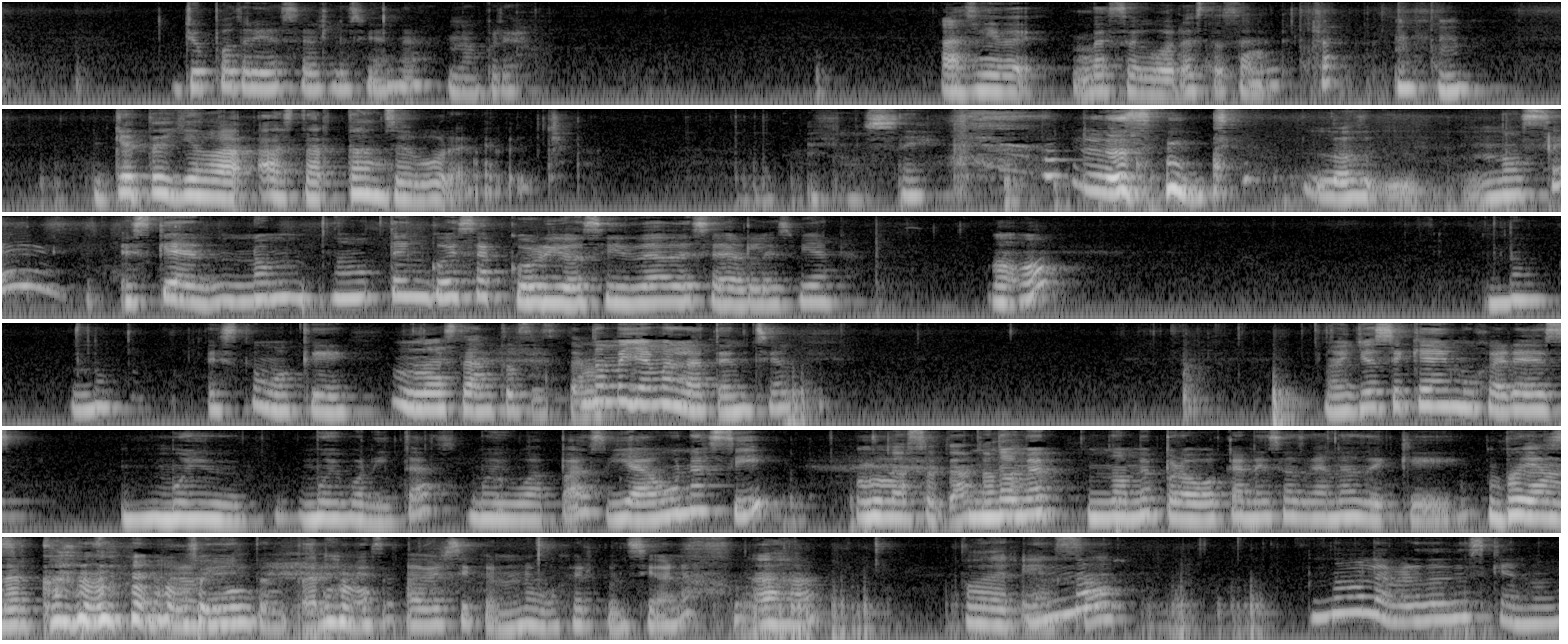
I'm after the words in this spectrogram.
¿Yo podría ser lesbiana? No creo. Así de, de segura estás en el hecho. ¿Qué te lleva a estar tan segura en el hecho? Sé. Lo no sé. Es que no, no, tengo esa curiosidad de ser lesbiana. ¿No? No, no. Es como que. No sistema. No me llama la atención. No, yo sé que hay mujeres muy, muy bonitas, muy guapas, y aún así no, me, no me provocan esas ganas de que... Voy a andar con una, voy a intentar en eso. A ver si con una mujer funciona. Ajá. Podría no, ser. No, la verdad es que no.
